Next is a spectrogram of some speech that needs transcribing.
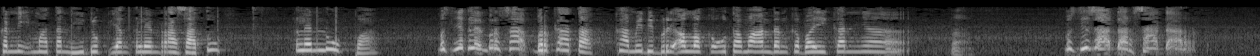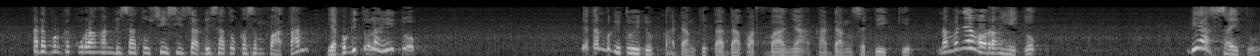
kenikmatan hidup yang kalian rasa tuh kalian lupa. Mestinya kalian berkata, kami diberi Allah keutamaan dan kebaikannya. Nah, mesti sadar, sadar. Adapun kekurangan di satu sisi, di satu kesempatan, ya begitulah hidup. Ya kan begitu hidup. Kadang kita dapat banyak, kadang sedikit. Namanya orang hidup. Biasa itu.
